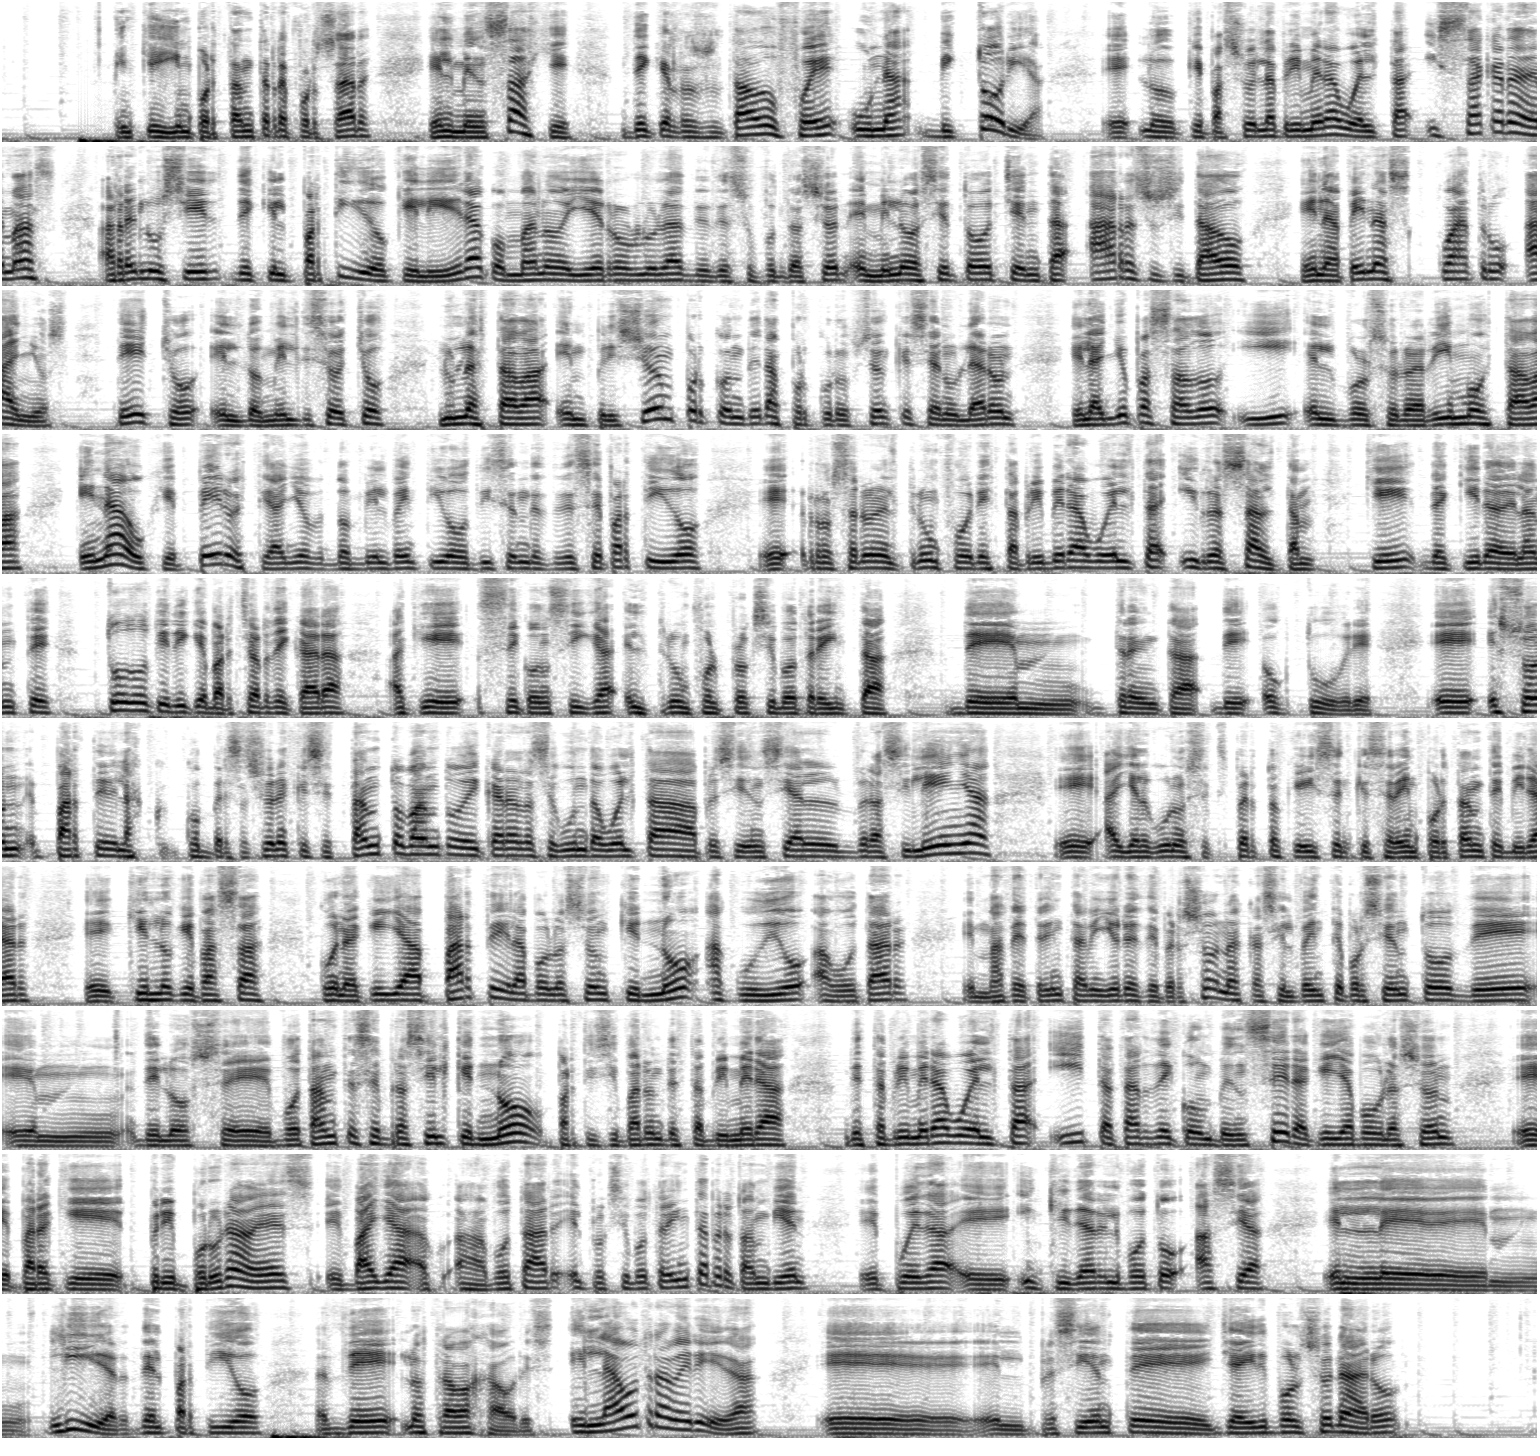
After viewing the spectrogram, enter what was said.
en que es importante reforzar el mensaje de que el resultado fue una victoria, eh, lo que pasó en la primera vuelta, y sacan además a relucir de que el partido que lidera con mano de hierro Lula desde su fundación en 1980 ha resucitado en apenas cuatro años. De hecho, el 2018 Lula estaba en prisión por condenas por corrupción que se anularon el año pasado y el bolsonarismo estaba en auge, pero este año 2022, dicen desde ese partido, eh, rozaron el triunfo en esta primera vuelta y resaltan que de aquí en adelante todo tiene que marchar de cara a que se consiga el triunfo el próximo 30 de, mm, 30 de octubre. Eh, son parte de las co- conversaciones que se están tomando de cara a la segunda vuelta presidencial brasileña. Eh, hay algunos expertos que dicen que será importante mirar eh, qué es lo que pasa con aquella parte de la población que no acudió a votar en más de 30 millones de personas, casi el 20% de, em, de los votantes en Brasil que no participaron de esta primera, de esta primera vuelta y tratar de convencer a aquella población para que por una vez vaya a, a votar el próximo 30, pero también eh, pueda eh, inclinar el voto hacia el eh, líder del Partido de los Trabajadores. En la otra vereda, el presidente Jair Bolsonaro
